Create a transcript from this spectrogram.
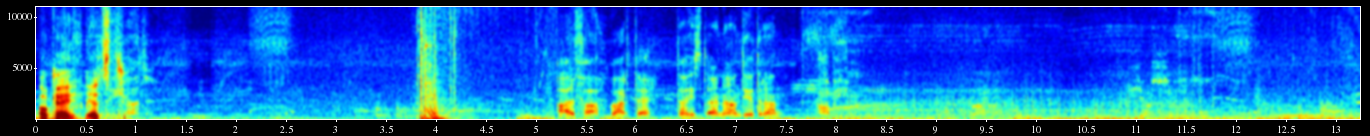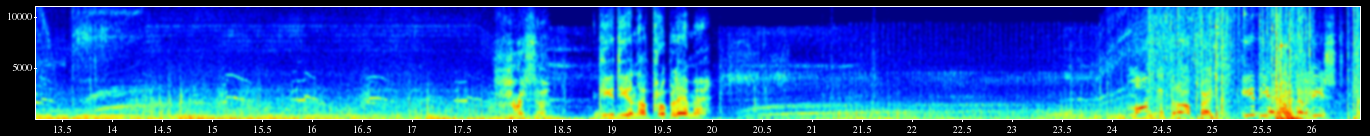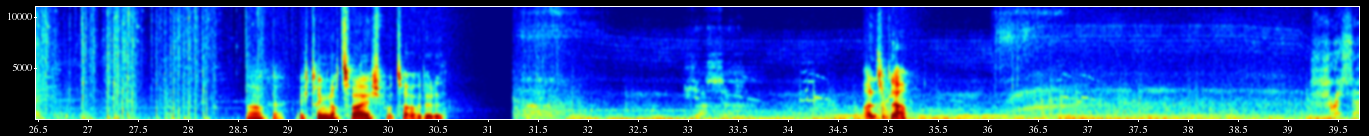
Okay, jetzt. Alpha, warte. Da ist einer an dir dran. Hab ihn. Scheiße. Gideon hat Probleme. Mann getroffen! Gideon hat erwischt! Okay, ich trinke noch zwei, ich wurde zweimal getötet. Alles klar. Scheiße.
